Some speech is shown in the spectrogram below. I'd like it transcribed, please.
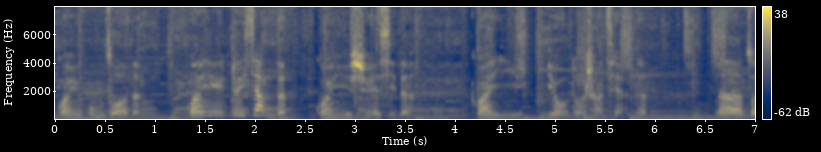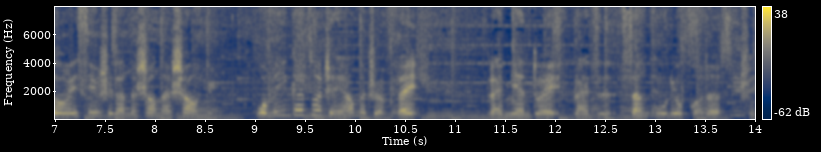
关于工作的，关于对象的，关于学习的，关于有多少钱的。那作为新时代的少男少女，我们应该做怎样的准备？来面对来自三姑六婆的唇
